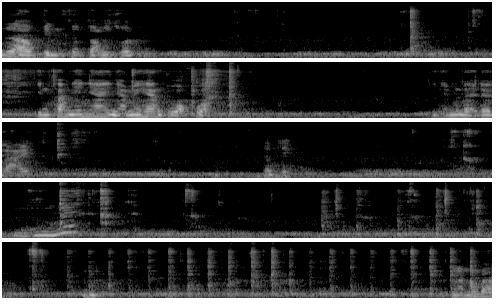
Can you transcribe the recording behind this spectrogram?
มันก็เรากินถูกต้องที่สุด กินข้าวง่ายๆอย่าไม่แห้งพวกพวกกินให้มันได้ได้หลายแล้วเจ็บมันต้องเรา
